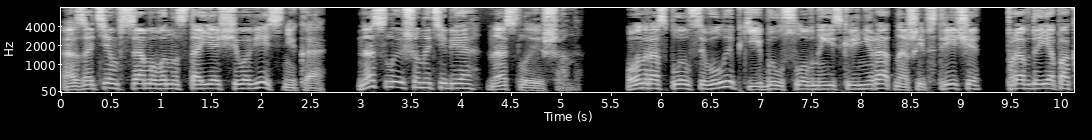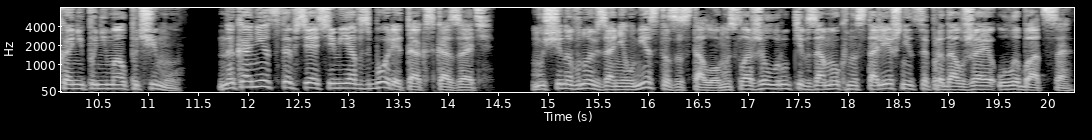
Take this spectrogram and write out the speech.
а затем в самого настоящего вестника. Наслышан о тебе, наслышан. Он расплылся в улыбке и был словно искренне рад нашей встрече, правда, я пока не понимал, почему. Наконец-то вся семья в сборе, так сказать. Мужчина вновь занял место за столом и сложил руки в замок на столешнице, продолжая улыбаться.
